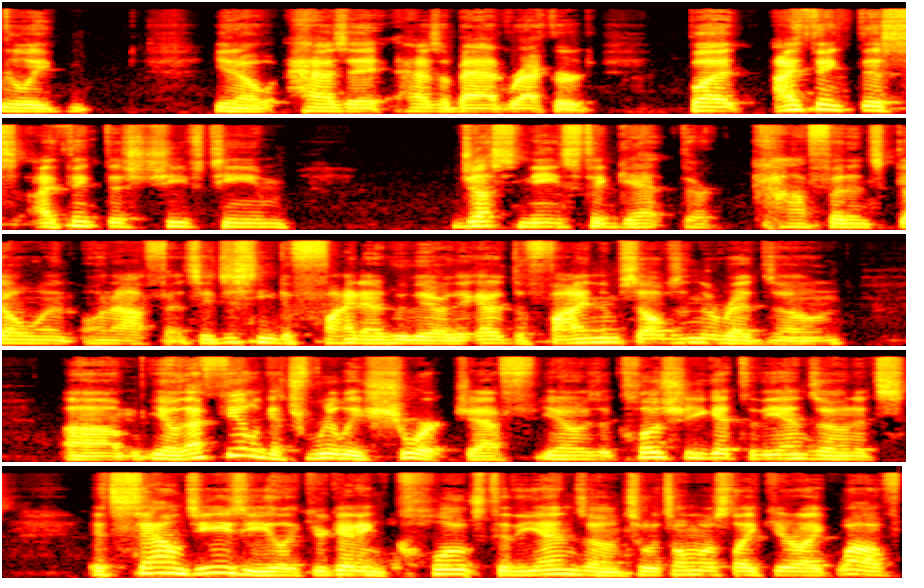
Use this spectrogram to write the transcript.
really, you know, has a has a bad record. But I think this, I think this Chiefs team just needs to get their confidence going on offense. They just need to find out who they are. They got to define themselves in the red zone. Um, you know, that field gets really short, Jeff. You know, the closer you get to the end zone, it's it sounds easy, like you're getting close to the end zone. So it's almost like you're like, well, of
